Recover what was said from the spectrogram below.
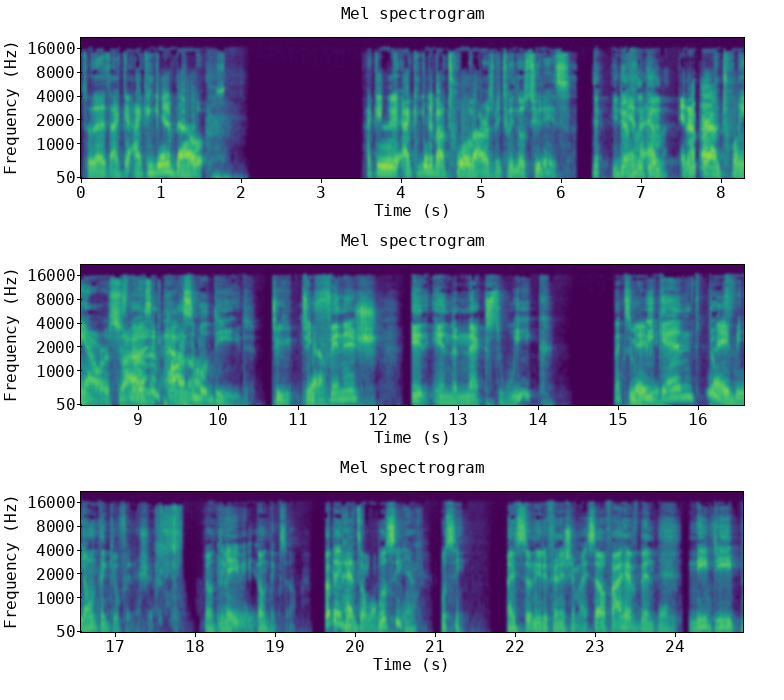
so that I can, I can get about, I can I can get about twelve hours between those two days, yeah, you and, definitely I'm, and I'm around twenty hours. So it's I not was an like, I don't impossible know. deed to to Yeah. finish it in the next week, next Maybe. weekend. Don't, Maybe. don't think you'll finish it. Don't think, Maybe Don't think so. But maybe depends on what. we'll see. Yeah. We'll see. I still need to finish it myself. I have been Yeah. knee deep.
